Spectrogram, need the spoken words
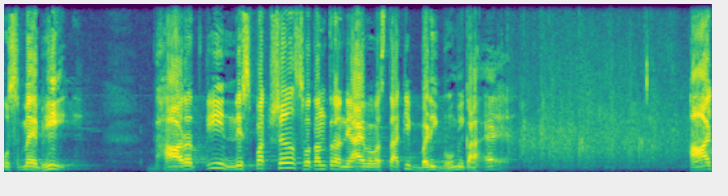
उसमें भी भारत की निष्पक्ष स्वतंत्र न्याय व्यवस्था की बड़ी भूमिका है। आज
